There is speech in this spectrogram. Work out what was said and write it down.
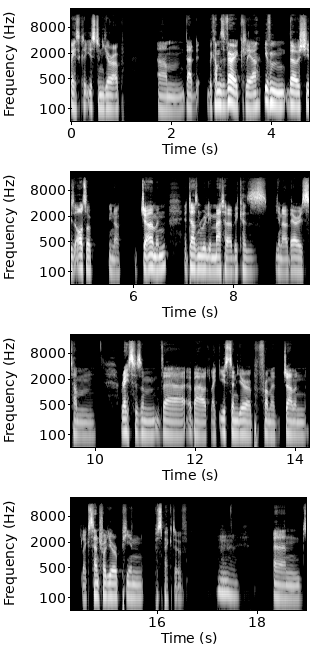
basically Eastern Europe um, that becomes very clear. Even though she's also, you know, German, it doesn't really matter because you know there is some racism there about like Eastern Europe from a German, like Central European perspective. Mm. And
